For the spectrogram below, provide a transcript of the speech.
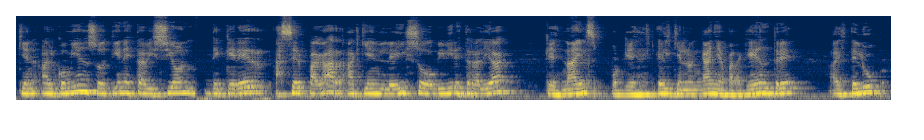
quien al comienzo tiene esta visión de querer hacer pagar a quien le hizo vivir esta realidad, que es Niles, porque es él quien lo engaña para que entre a este loop.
